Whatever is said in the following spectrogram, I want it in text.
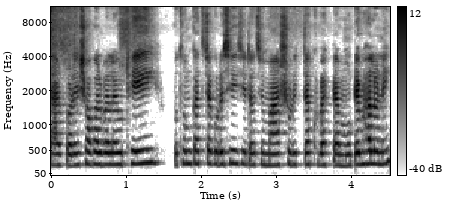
তারপরে সকালবেলা উঠেই প্রথম কাজটা করেছি, সেটা হচ্ছে মার শরীরটা খুব একটা মোটে ভালো নেই।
